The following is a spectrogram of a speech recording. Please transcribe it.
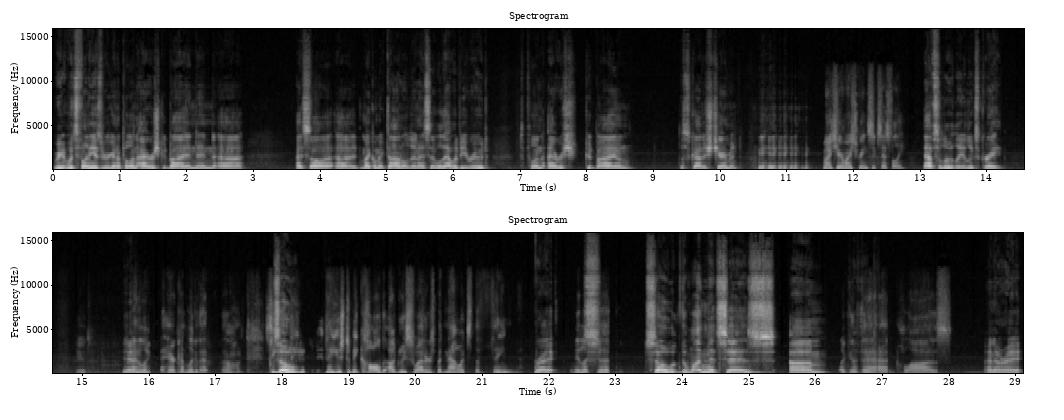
We, what's funny is we were going to pull an Irish goodbye, and then uh, I saw uh, Michael McDonald, and I said, "Well, that would be rude to pull an Irish goodbye on the Scottish chairman." Am I sharing my screen successfully? Absolutely, it looks great. Dude. Yeah. And look at the haircut. Look at that. Oh, see, So- they, they used to be called ugly sweaters, but now it's the thing. Right. They look good. So the one that says, um, Look at that claws. I know, right?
